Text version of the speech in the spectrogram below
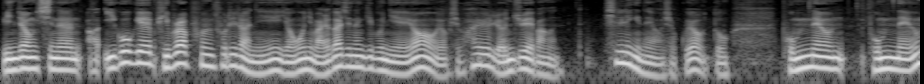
민정 씨는 아, 이 곡의 비브라폰 소리라니 영혼이 맑아지는 기분이에요. 역시 화요일 연주의 방은 힐링이네요 하셨고요. 또 봄내음 봄내음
